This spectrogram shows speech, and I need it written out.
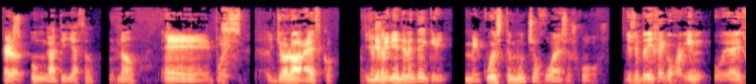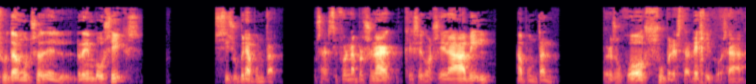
Claro. es un gatillazo, ¿no? Eh, pues yo lo agradezco. Yo Independientemente de que me cueste mucho jugar esos juegos. Yo siempre dije que Joaquín hubiera disfrutado mucho del Rainbow Six si supiera apuntar. O sea, si fuera una persona que se considera hábil apuntando. Pero es un juego súper estratégico. O sea,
